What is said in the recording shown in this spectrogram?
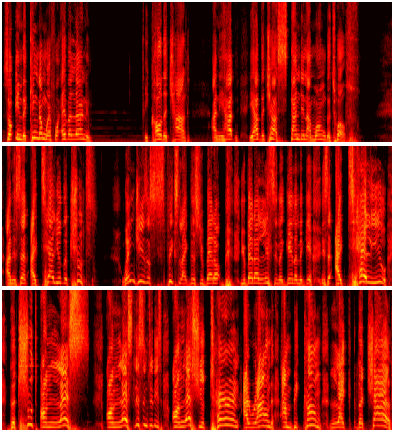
so, in the kingdom, we're forever learning. He called the child and he had he had the child standing among the 12 and he said i tell you the truth when jesus speaks like this you better you better listen again and again he said i tell you the truth unless unless listen to this unless you turn around and become like the child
